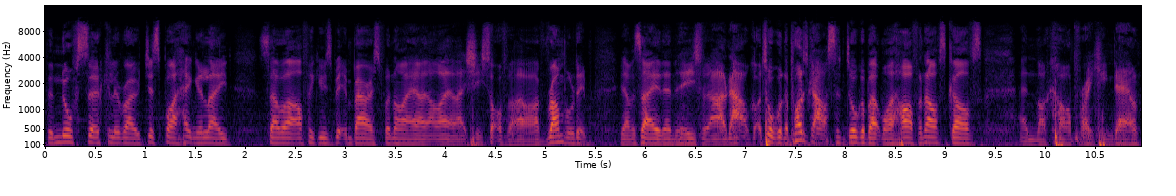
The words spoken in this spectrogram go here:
the North Circular Road just by Hanger Lane. So uh, I think he was a bit embarrassed when I, uh, I actually sort of uh, I rumbled him. You know what I'm saying? And he said, "Oh no, I've got to talk on the podcast and talk about my half and half scarves and my car breaking down."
